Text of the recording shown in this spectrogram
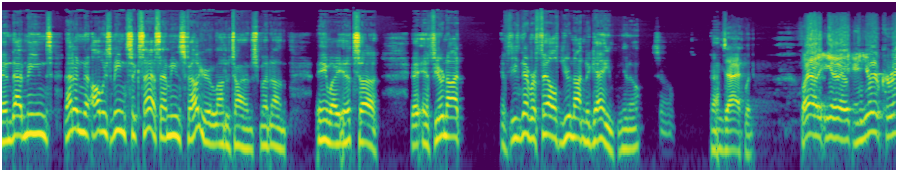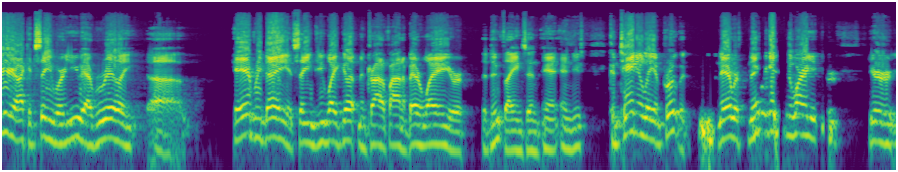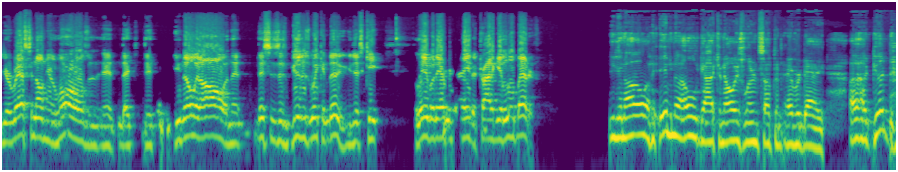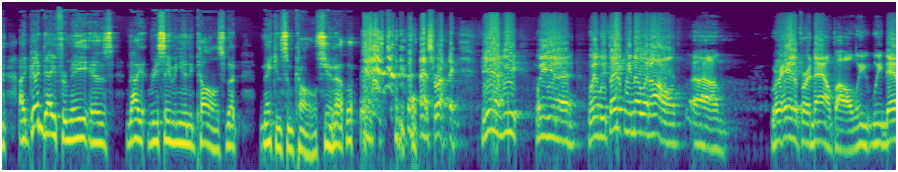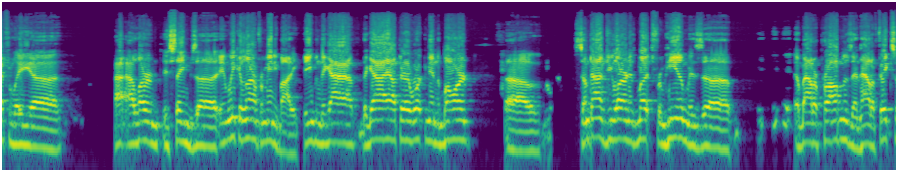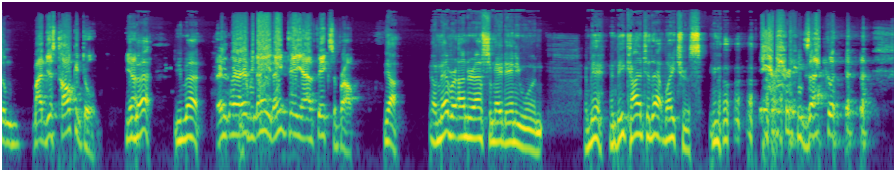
and that means that doesn't always mean success. That means failure a lot of times. But um, anyway, it's uh, if you're not, if you've never failed, you're not in the game. You know. So yeah. exactly. Well, you know, in your career, I could see where you have really uh, every day. It seems you wake up and try to find a better way or to do things, and and, and you continually improve it. Never never get to where you, you're you're you're resting on your laurels and that, that, you know it all and that this is as good as we can do. You just keep living every day to try to get a little better. You know, even an old guy can always learn something every day. A, a good a good day for me is not receiving any calls, but making some calls. You know. That's right. Yeah, we we uh, when we think we know it all, um, we're headed for a downfall. We we definitely. Uh, I, I learned. It seems, uh, and we can learn from anybody, even the guy, the guy out there working in the barn. Uh, sometimes you learn as much from him as uh, about our problems and how to fix them by just talking to them. Yeah. You bet. You bet. They're there every day. They tell you how to fix a problem. Yeah. You know, never underestimate anyone and be and be kind to that waitress. You know. exactly.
